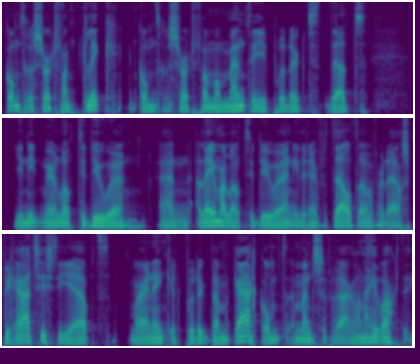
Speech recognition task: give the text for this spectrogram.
komt er een soort van klik, komt er een soort van moment in je product dat je niet meer loopt te duwen en alleen maar loopt te duwen en iedereen vertelt over de aspiraties die je hebt, maar in één keer het product bij elkaar komt en mensen vragen van, hé hey, wacht,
